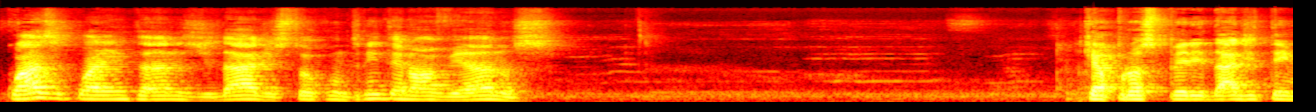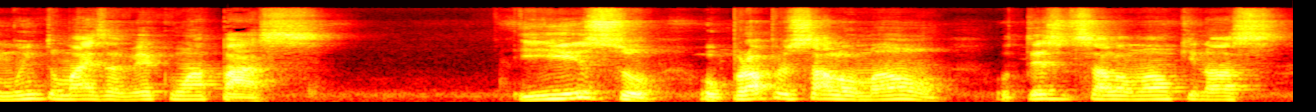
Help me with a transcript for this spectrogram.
quase 40 anos de idade, estou com 39 anos, que a prosperidade tem muito mais a ver com a paz. E isso, o próprio Salomão, o texto de Salomão que nós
